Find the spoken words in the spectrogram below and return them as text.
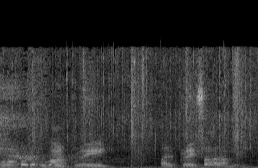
Oh, hold up. We're going to Dre. Or Dre far on me.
